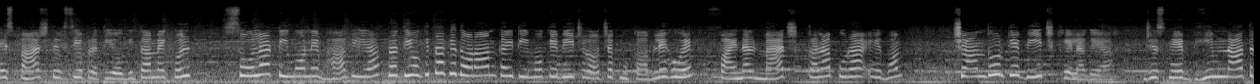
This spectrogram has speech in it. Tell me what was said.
इस पाँच दिवसीय प्रतियोगिता में कुल 16 टीमों ने भाग लिया। प्रतियोगिता के दौरान कई टीमों के बीच रोचक मुकाबले हुए। फाइनल मैच कलापुरा एवं चांदूर के बीच खेला गया, जिसमें भीमनाथ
